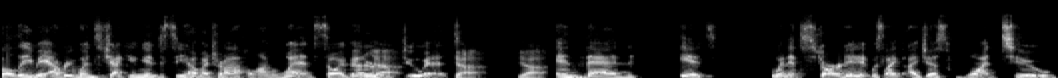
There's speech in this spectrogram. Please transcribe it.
believe me everyone's checking in to see how my triathlon went so i better yeah. do it. Yeah yeah. And then it's when it started, it was like, I just want to,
